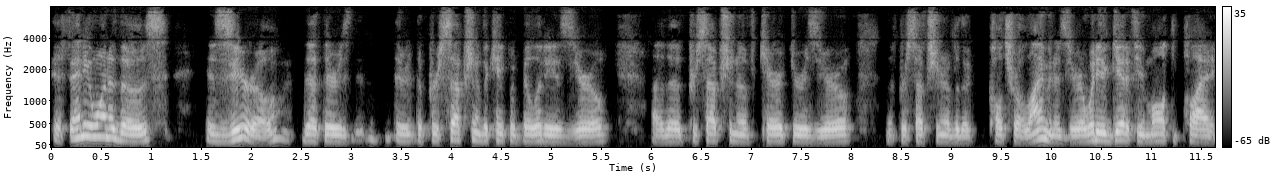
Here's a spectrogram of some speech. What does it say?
if any one of those is zero, that there's there, the perception of the capability is zero, uh, the perception of character is zero, the perception of the cultural alignment is zero. What do you get if you multiply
